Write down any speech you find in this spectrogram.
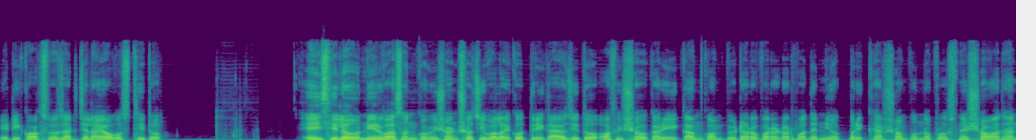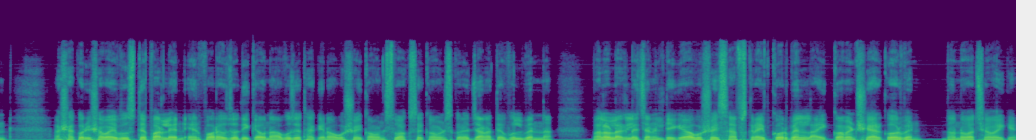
এটি কক্সবাজার জেলায় অবস্থিত। এই ছিল নির্বাচন কমিশন সচিবালয় কর্তৃক আয়োজিত অফিস সহকারী কাম কম্পিউটার অপারেটর পদের নিয়োগ পরীক্ষার সম্পূর্ণ প্রশ্নের সমাধান। আশা করি সবাই বুঝতে পারলেন। এরপরেও যদি কেউ না বুঝে থাকেন, অবশ্যই কমেন্টস বক্সে কমেন্টস করে জানাতে ভুলবেন না। ভালো লাগলে চ্যানেলটিকে অবশ্যই সাবস্ক্রাইব করবেন লাইক কমেন্ট শেয়ার করবেন। ধন্যবাদ সবাইকে।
